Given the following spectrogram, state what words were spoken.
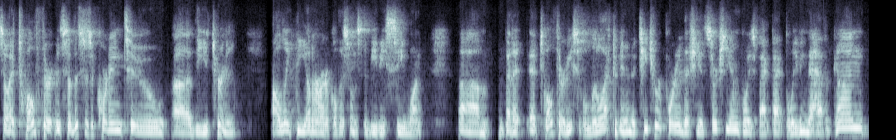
So at twelve thirty, so this is according to uh, the attorney. I'll link the other article. This one's the BBC one. Um, but at, at 12.30, so a little afternoon, a teacher reported that she had searched the young boy's backpack, believing to have a gun,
